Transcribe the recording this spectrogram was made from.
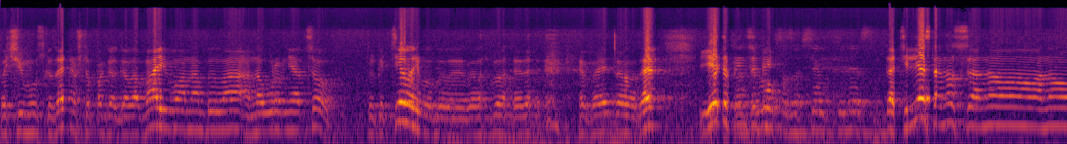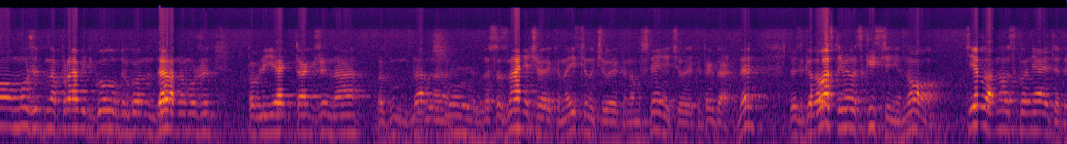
Почему? Сказать нам, что голова его она была а на уровне отцов. Только тело его было, было, было, да. поэтому, да. И это, в принципе, да, телесно, оно, оно, оно может направить голову в другое, да, оно может повлиять также на, да, на, на сознание человека, на истину человека, на мышление человека и так далее. Да? То есть голова стремилась к истине, но тело, оно склоняет это.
